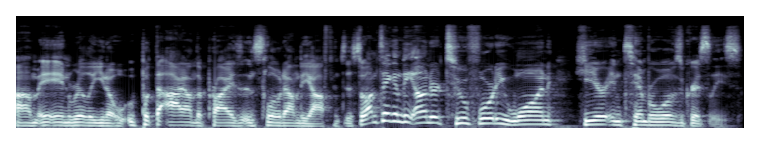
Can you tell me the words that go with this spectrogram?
um, and really, you know, put the eye on the prize and slow down the offenses. So I'm taking the under 241 here in Timberwolves Grizzlies.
